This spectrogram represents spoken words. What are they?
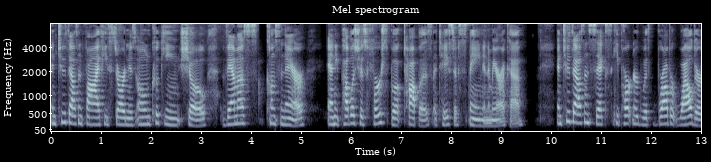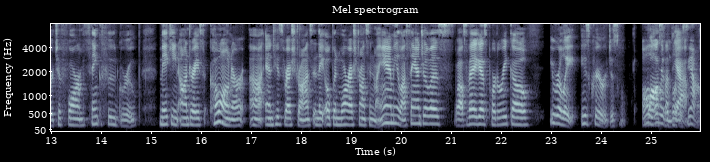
In 2005, he starred in his own cooking show, Vamos Cocinar, and he published his first book, Tapas, A Taste of Spain in America. In 2006, he partnered with Robert Wilder to form Think Food Group, making Andres co-owner uh, and his restaurants, and they opened more restaurants in Miami, Los Angeles, Las Vegas, Puerto Rico. He really, his career just All over the place. Yeah.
